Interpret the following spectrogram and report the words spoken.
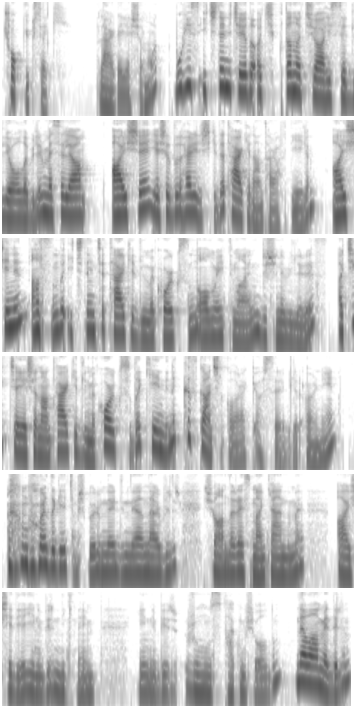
çok yükseklerde yaşamak. Bu his içten içe ya da açıktan açığa hissediliyor olabilir. Mesela Ayşe yaşadığı her ilişkide terk eden taraf diyelim. Ayşe'nin aslında içten içe terk edilme korkusunun olma ihtimalini düşünebiliriz. Açıkça yaşanan terk edilme korkusu da kendini kıskançlık olarak gösterebilir örneğin. Bu arada geçmiş bölümleri dinleyenler bilir. Şu anda resmen kendime Ayşe diye yeni bir nickname, yeni bir rumuz takmış oldum. Devam edelim.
